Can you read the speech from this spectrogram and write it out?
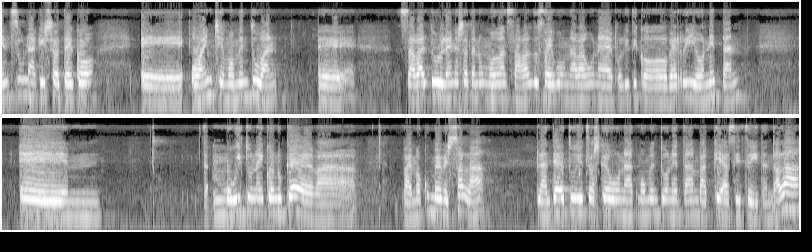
entzunak izateko e, oaintxe momentuan e, zabaldu, lehen esaten un moduan zabaldu zaigun abagune politiko berri honetan e, mugitu nahiko nuke ba, ba emakume bezala planteatu ditzaskegunak momentu honetan bakea hitz egiten dala,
